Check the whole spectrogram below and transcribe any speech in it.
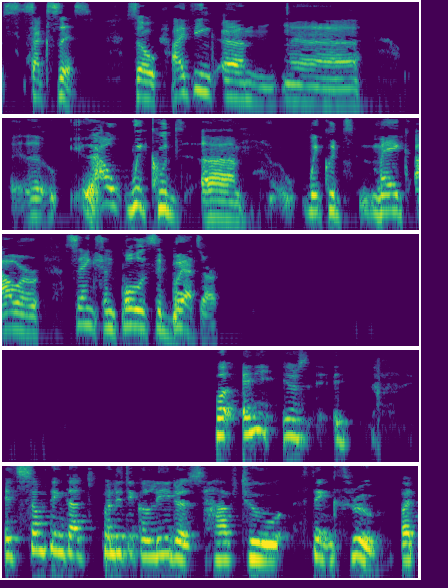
success. So I think, um, uh, how we could uh, we could make our sanction policy better. Well, any it, it's something that political leaders have to think through. But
